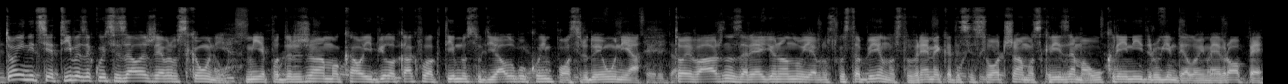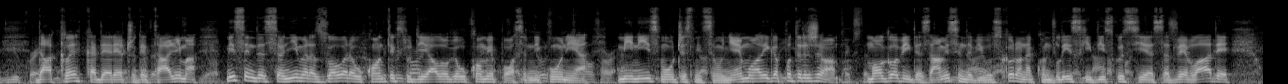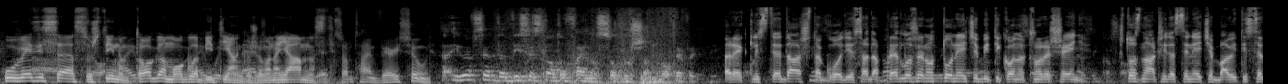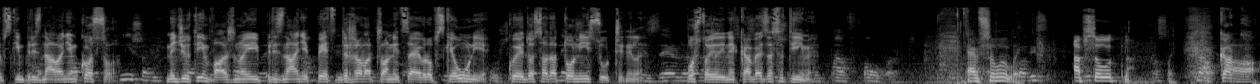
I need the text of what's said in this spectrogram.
To je inicijativa za koju se zalaže Evropska unija. Mi je podržavamo kao i bilo kakvu aktivnost u dijalogu kojim posreduje Unija. To je važno za regionalnu i evropsku stabilnost u vreme kada se suočavamo s krizama u Ukrajini i drugim delovima Evrope. Dakle, kada je reč o detaljima, mislim da se o njima razgovara u kontekstu dijaloga u kom je posrednik Unija. Mi nismo učesnica u njemu, ali ga podržavamo. Mogao bih da zamislim da bi uskoro, nakon bliskih diskusija sa dve vlade, u vezi sa suštinom toga mogla biti angažovana javnost. Rekli ste da šta god je sada predloženo, to neće biti konačno rešenje, što znači da se neće baviti srpskim priznavanjem Kosova. Međutim, važno je i priznanje pet država članica Evropske unije, koje do sada to nisu učinile. Postoji li neka veza sa time? Absolutely. Apsolutno. Kako?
